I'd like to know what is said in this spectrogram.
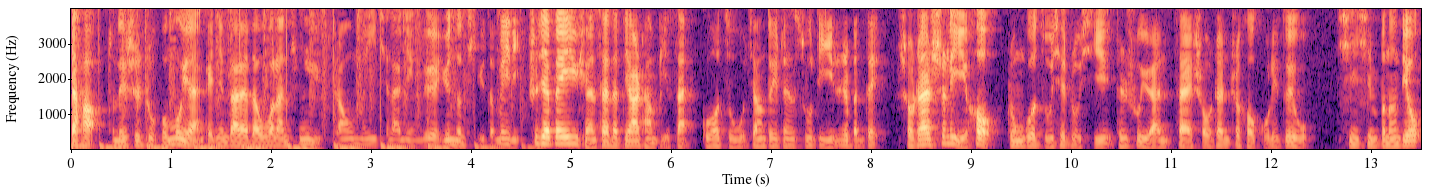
大家好，这里是主播穆远给您带来的沃兰听雨，让我们一起来领略运动体育的魅力。世界杯预选赛的第二场比赛，国足将对阵宿敌日本队。首战失利以后，中国足协主席陈戍源在首战之后鼓励队伍。信心不能丢，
